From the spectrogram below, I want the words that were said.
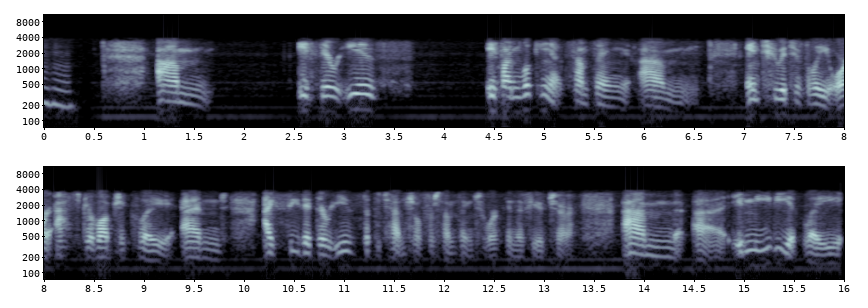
Mm-hmm. Um, if there is, if I'm looking at something um, intuitively or astrologically, and I see that there is the potential for something to work in the future, um, uh, immediately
